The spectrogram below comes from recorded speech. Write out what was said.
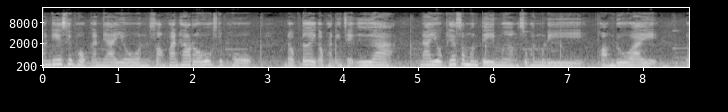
วันที่ 16 กันยายน 2566 ดรเอกพันธ์อินเจเอื้อนายกเทศมนตรีเมืองสุพรรณบุรี พร้อมด้วย ด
